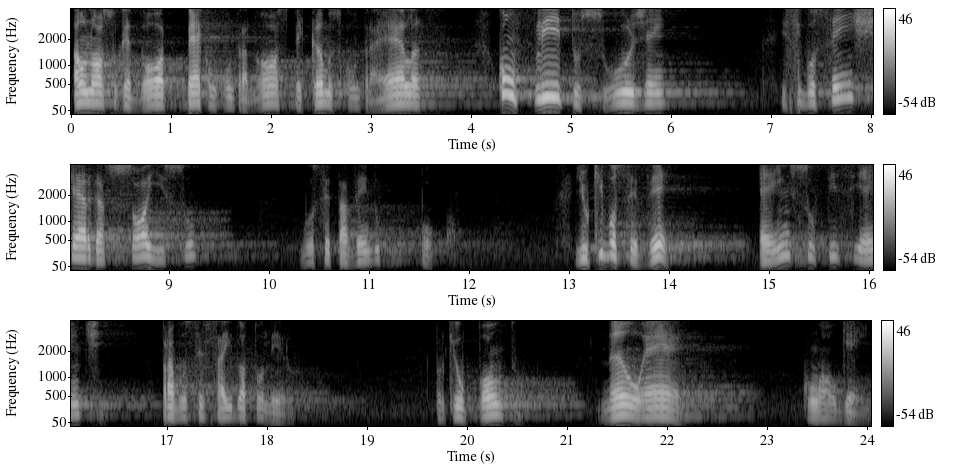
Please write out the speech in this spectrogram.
ao nosso redor pecam contra nós, pecamos contra elas, conflitos surgem. E se você enxerga só isso, você está vendo pouco. E o que você vê é insuficiente para você sair do atoleiro. Porque o ponto não é com alguém.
